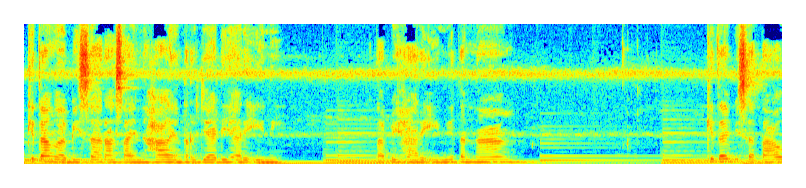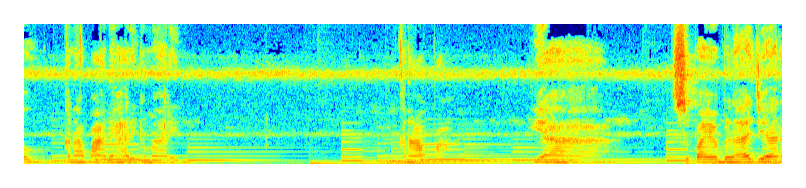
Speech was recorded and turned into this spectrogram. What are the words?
kita nggak bisa rasain hal yang terjadi hari ini, tapi hari ini tenang. Kita bisa tahu kenapa ada hari kemarin. Kenapa? Ya, supaya belajar.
